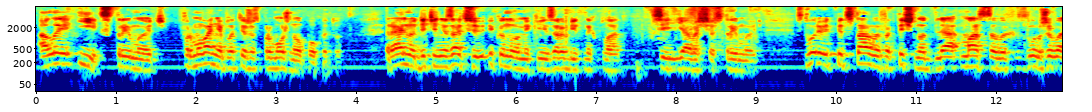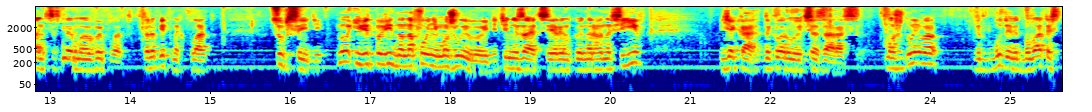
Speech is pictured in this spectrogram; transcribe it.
але і стримують формування платежоспроможного попиту, реальну детінізацію економіки і заробітних плат. Ці явища стримують, створюють підстави фактично для масових зловживань системою виплат заробітних плат. Субсидій, ну і відповідно на фоні можливої детінізації ринку енергоносіїв, яка декларується зараз, можливо, буде відбуватись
